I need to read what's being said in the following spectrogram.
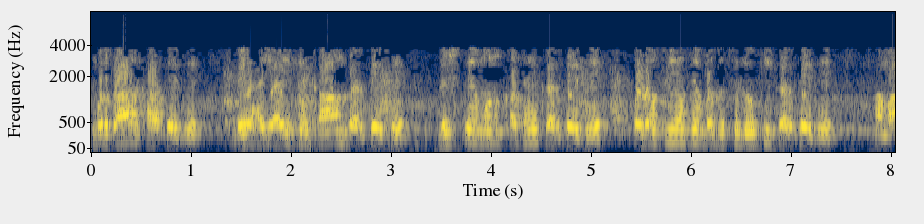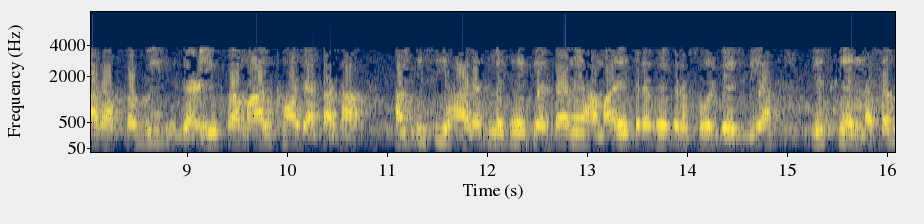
مردار کھاتے تھے، بے حیائی کے کام کرتے تھے، رشتے منقطع کرتے تھے، پڑوسیوں سے بدسلوکی کرتے تھے۔ ہمارا قبی ضعیف کا مال کھا جاتا تھا۔ ہم اسی حالت میں تھے کہ اللہ نے ہماری طرف ایک رسول بھیج دیا، جس کے نصب،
